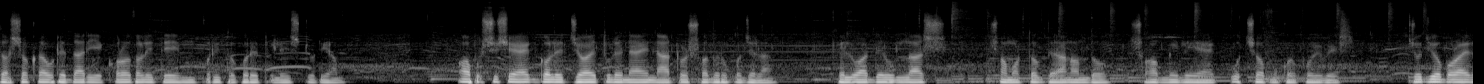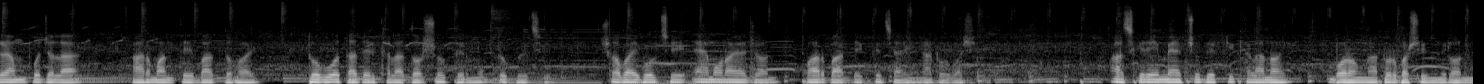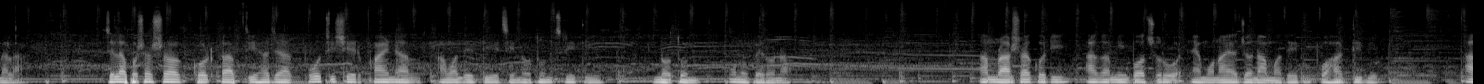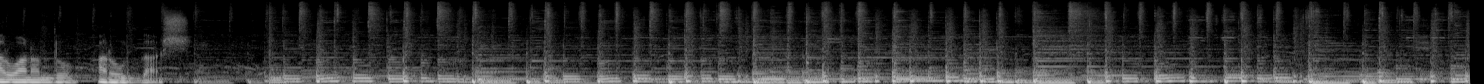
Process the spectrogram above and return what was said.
দর্শকরা উঠে দাঁড়িয়ে করতলিতে মুখরিত করে তুলে স্টেডিয়াম। অবশেষে এক গোলের জয় তুলে নেয় নাটোর সদর উপজেলা। খেলোয়াড়দের উল্লাস, সমর্থকদের আনন্দ, সব মিলিয়ে এক উৎসব মুখর পরিবেশ। যদিও বড়াইগ্রাম উপজেলা হার মানতে বাধ্য হয়, তবুও তাদের খেলা দর্শকদের মুগ্ধ করেছে। সবাই বলছে, এমন আয়োজন বারবার দেখতে চাই নাটোরবাসী। আজকের এই ম্যাচ শুধু একটি খেলা নয়, বরং নাটোরবাসীর মিলন মেলা। জেলা প্রশাসক গোল্ড কাপ দুই হাজার পঁচিশের ফাইনাল আমাদের দিয়েছে নতুন স্মৃতি, নতুন অনুপ্রেরণা। আমরা আশা করি আগামী বছরও এমন আয়োজন আমাদের উপহার দিবে। আরও আনন্দ, আরও উল্লাস।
